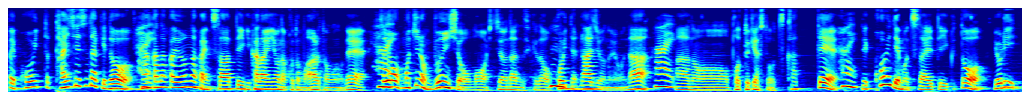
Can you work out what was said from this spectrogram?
ぱりこういった大切だけど、はいなかなか世の中に伝わっていかないようなこともあると思うので、はいそれをもちろん文章も必要なんですけど、うんこういったラジオのような、はい。あの、ポッドキャストを使って、はいで、声でも伝えていくと、より、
